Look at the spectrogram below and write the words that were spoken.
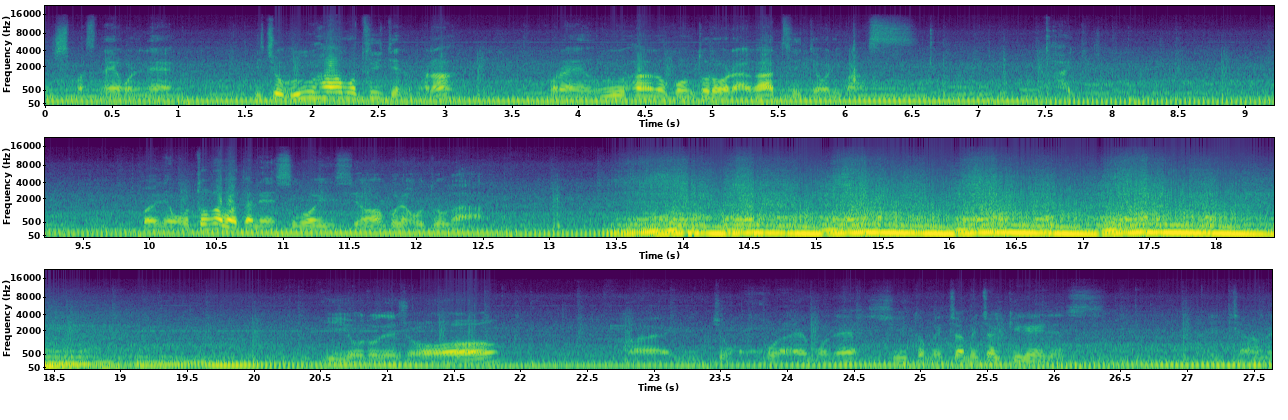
りしますねこれね。一応ウーハーもついてるのかな。この辺ウーハーのコントローラーがついておりますはいこれね音がまたねすごいですよ。これ音が。いい音でしょ？はい。一応ここら辺もねシートめちゃめちゃ綺麗です。めちゃめ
